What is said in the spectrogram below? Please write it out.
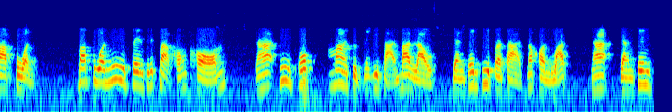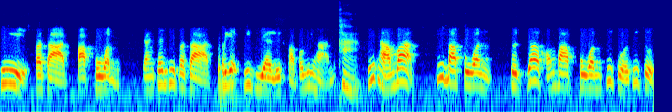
บาปวน บาปวนนี่เป็นศิลปะของขอมนะฮะที่พบมากสุดในอีสานบ้านเรา อย่างเช่นที่ปราสาทนครวัดนะฮะอย่างเช่นที่ปราสาทบาปวน อย่างเช่นที่ปราสาทเปรียวิเทียหรือเขาพระวิหารค่ะนี่ถามว่า ที่บาปวนสุดยอดของบาปวนที่สวยที่สุด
